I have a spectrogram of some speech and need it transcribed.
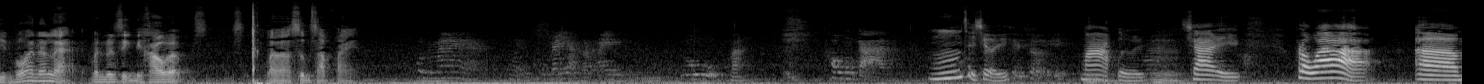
ยิน เพราะว่านั่นแหละ มันเป็นสิ่งที่เขาแบบเอ่อซึมซับไป คุณแม่เหมือนคุณแม่อยากจะให้ลูกมาเข้าวงการอืมเฉยเฉยๆมากเลย อืม ใช่ เพราะว่าอืม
